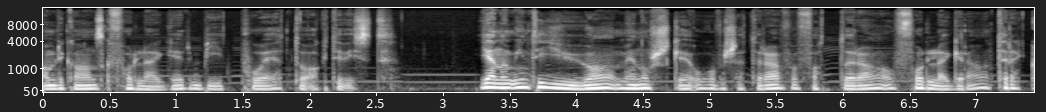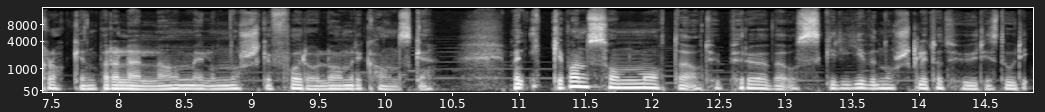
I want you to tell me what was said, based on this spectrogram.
amerikansk forlegger, beatpoet og aktivist. Gjennom intervjuer med norske oversettere, forfattere og forleggere trekker Klokken paralleller mellom norske forhold og amerikanske. Men ikke på en sånn måte at hun prøver å skrive norsk litteraturhistorie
